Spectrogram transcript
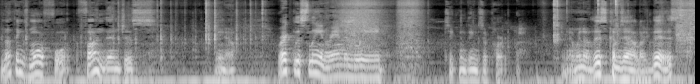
nothing's more fun than just, you know, recklessly and randomly taking things apart. Now we know this comes out like this.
